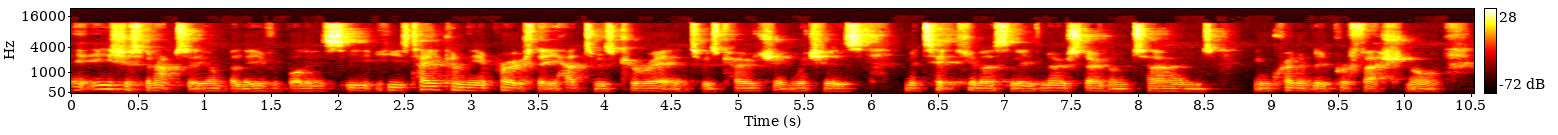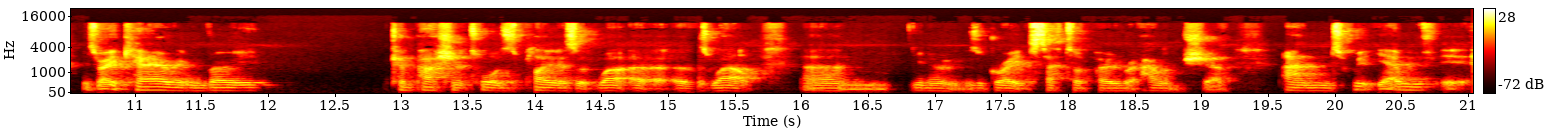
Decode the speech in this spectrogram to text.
He's just been absolutely unbelievable. He's he, he's taken the approach that he had to his career into his coaching, which is meticulous, leave no stone unturned, incredibly professional. He's very caring, very compassionate towards players as well. Uh, as well. Um, you know, it was a great setup over at Hallamshire, and we, yeah, we've. It,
